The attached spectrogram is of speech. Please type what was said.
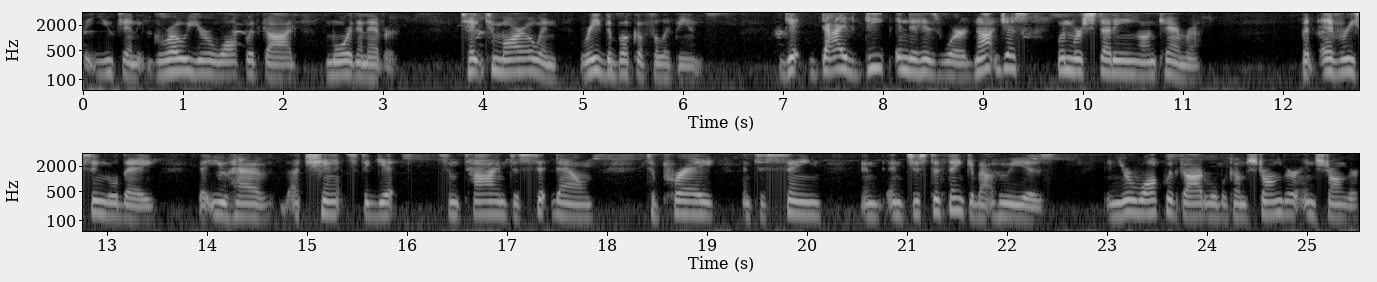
that you can grow your walk with God more than ever. Take tomorrow and read the book of Philippians. Get dive deep into his word, not just when we're studying on camera, but every single day that you have a chance to get some time to sit down, to pray, and to sing, and, and just to think about who he is and your walk with God will become stronger and stronger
